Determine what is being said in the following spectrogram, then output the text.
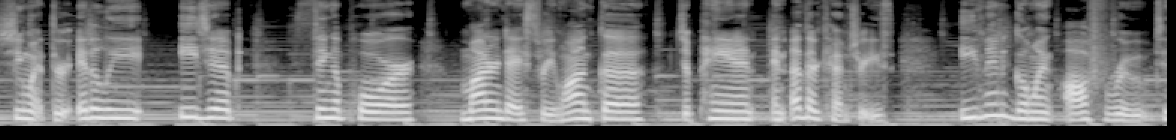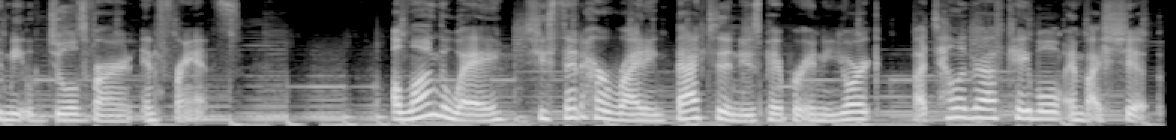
She went through Italy, Egypt, Singapore, modern day Sri Lanka, Japan, and other countries, even going off route to meet with Jules Verne in France. Along the way, she sent her writing back to the newspaper in New York by telegraph cable and by ship.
